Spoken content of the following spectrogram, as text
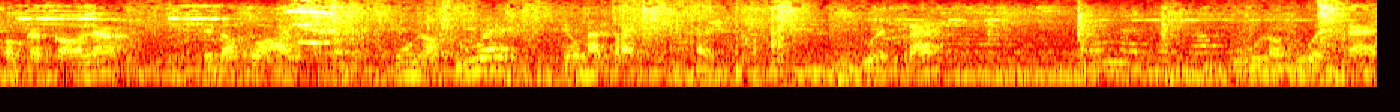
Coca-Cola e dopo hai uno, due e una tre. Ecco. Un, due, tre. Uno, due, tre.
